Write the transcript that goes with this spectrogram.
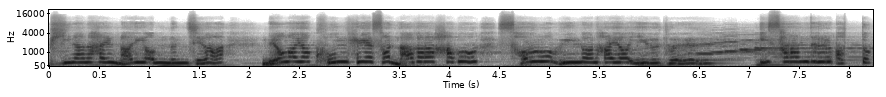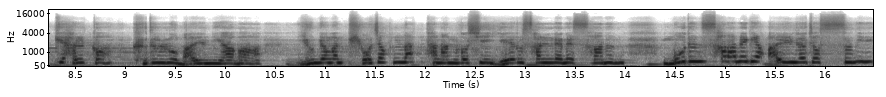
비난할 말이 없는지라 명하여 공회에서 나가라 하고 서로 위론하여 이르되 이 사람들을 어떻게 할까? 그들로 말미암아 유명한 표적 나타난 것이 예루살렘에 사는 모든 사람에게 알려졌으니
